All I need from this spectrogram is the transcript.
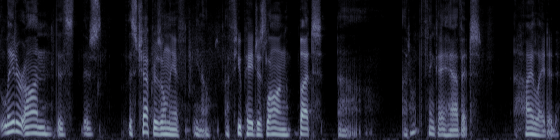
later on this there's this chapter is only a you know a few pages long, but uh, I don't think I have it highlighted.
